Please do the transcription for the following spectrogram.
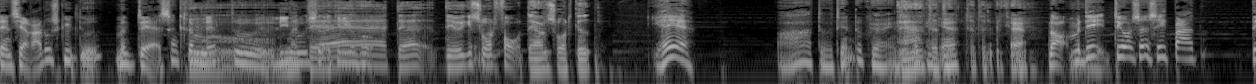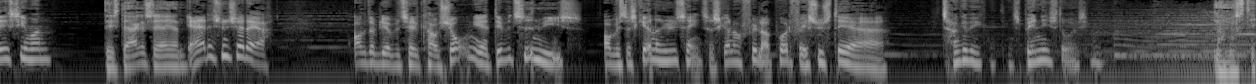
Den ser ret uskyldig ud, men det er altså en kriminel, du øh, lige nu sidder og kigger på. det, er, det er jo ikke et sort får, det er en sort ged. Ja, ja. Ah, det var den, du kører ind. Ja, Okay, det, det, det, det, det, ja. Nå, men det, det var sådan set bare det, Simon. det er stærke sager, Jan. Ja, det synes jeg, det er. Om der bliver betalt kaution, ja, det vil tiden vise. Og hvis der sker noget nyt i sagen, så skal jeg nok følge op på det, for jeg synes, det er tankevækkende. Det er en spændende historie, Simon. Namaste.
